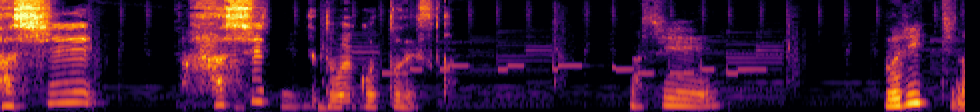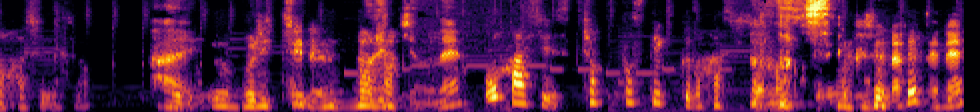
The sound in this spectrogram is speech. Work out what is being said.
橋、橋ってどういうことですか？橋、ブリッジの橋ですよ。はい。ブリッジ。ブリッジのね。お箸、チョップスティックの箸じゃなくスティックじゃなくてね。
